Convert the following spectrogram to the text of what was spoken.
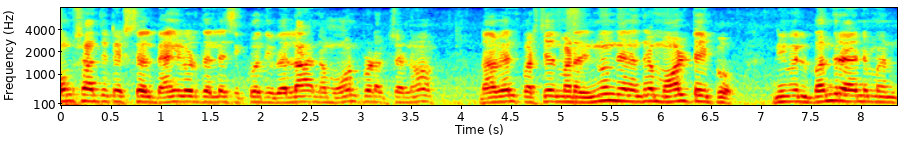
Om Shanti textile ಬ್ಯಾಂಗ್ಳೂರ್ದಲ್ಲೇ ಸಿಕ್ಕೋದು ಇವೆಲ್ಲ. ನಮ್ಮ ಓನ್ ಪ್ರೊಡಕ್ಷನ್ನು ನಾವೇನು ಪರ್ಚೇಸ್ ಮಾಡೋದು. ಇನ್ನೊಂದೇನೆಂದರೆ ಮಾಲ್ ಟೈಪು ನೀವು ಇಲ್ಲಿ ಬಂದರೆ ನಿಮ್ಮನ್ನು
